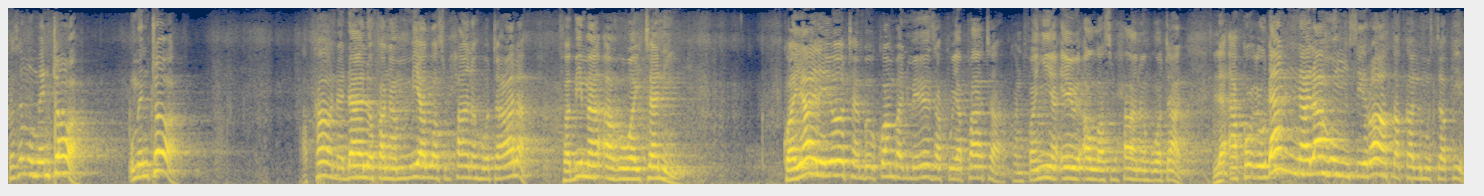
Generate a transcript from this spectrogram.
Kasema umenitoa umenitoa. Akawa na dalo kanaambia Allah subhanahu wa ta'ala fabima aghwaitani kwa yale yote ambayo kwamba nimeweza kuyapata kanifanyia ewe Allah subhanahu wa ta'ala la aqudanna lahum sirataka mustaqim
